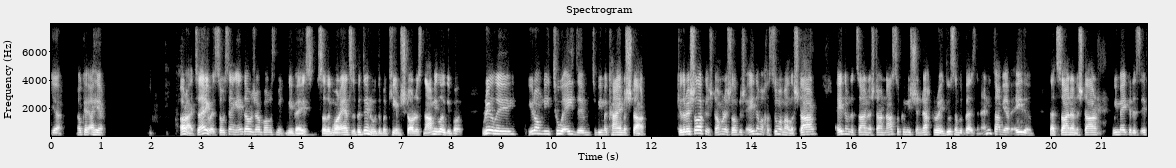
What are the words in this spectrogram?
Yeah. Okay, I hear. All right. So anyway, so we're saying ain't bogus me base. So the Gemara answers, but dinu the bakim shtaris nami logiboy. Really, you don't need two edim to be mekayim a star. Kedere shlokish, domer shlokish edim achasumim al star. Edim that sign a star nasu kamisha nechkere dusam bebezdin. Anytime you have edim that sign on a star, we make it as if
